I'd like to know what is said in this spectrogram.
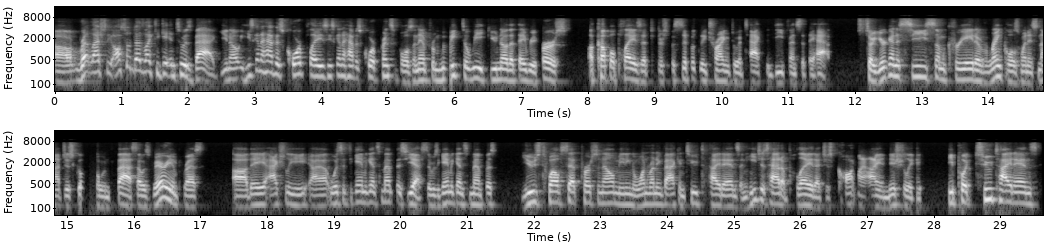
Uh, Rhett Lashlee also does like to get into his bag. You know, he's going to have his core plays, he's going to have his core principles, and then from week to week, you know that they rehearse a couple plays that they're specifically trying to attack the defense that they have. So you're going to see some creative wrinkles when it's not just going fast. I was very impressed. Uh, they actually uh, was it the game against Memphis? Yes, there was a game against Memphis. Used 12 set personnel, meaning the one running back and two tight ends, and he just had a play that just caught my eye initially. He put two tight ends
